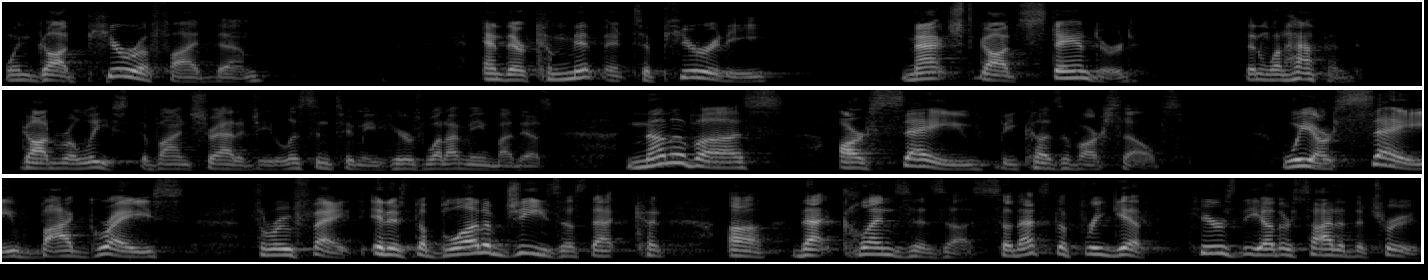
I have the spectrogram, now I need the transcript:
When God purified them and their commitment to purity matched God's standard, then what happened? God released divine strategy. Listen to me. Here's what I mean by this None of us are saved because of ourselves. We are saved by grace through faith. It is the blood of Jesus that, uh, that cleanses us. So that's the free gift. Here's the other side of the truth.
